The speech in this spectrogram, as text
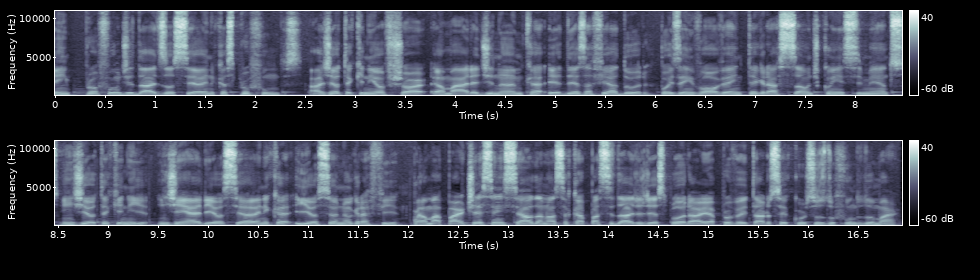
em profundidades oceânicas profundas. A geotecnia offshore é uma área dinâmica e desafiadora, pois envolve a integração de conhecimentos em geotecnia, engenharia oceânica e oceanografia. É uma parte essencial da nossa capacidade de explorar e aproveitar os recursos do fundo do mar,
